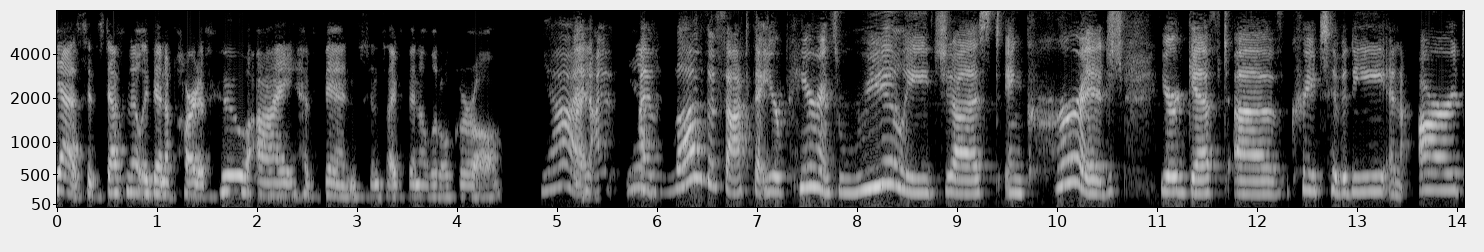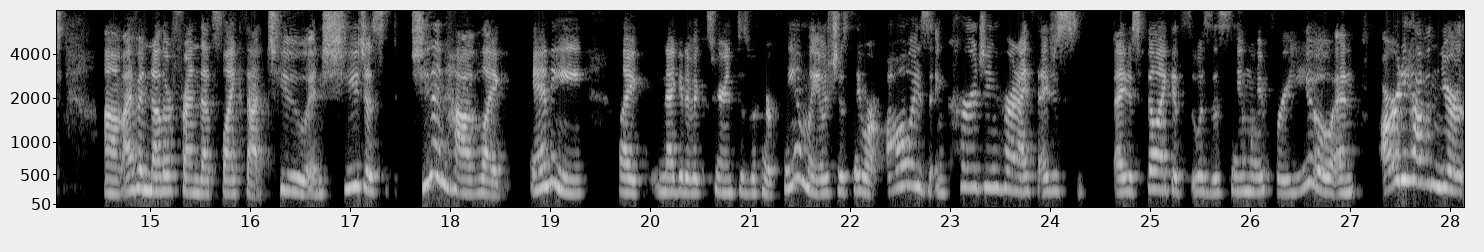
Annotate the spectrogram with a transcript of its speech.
yes, it's definitely been a part of who I have been since I've been a little girl. Yeah, and I, yeah. I love the fact that your parents really just encouraged your gift of creativity and art. Um, I have another friend that's like that too, and she just she didn't have like any like negative experiences with her family. It was just they were always encouraging her, and I, I just I just feel like it was the same way for you, and already having your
